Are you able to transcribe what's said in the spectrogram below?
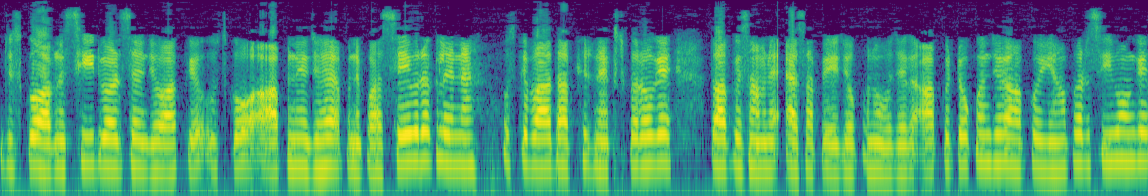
جس کو آپ نے سیڈ ورڈز ہیں جو آپ کے، اس کو آپ نے جو ہے اپنے پاس سیو رکھ لینا ہے۔ اس کے بعد آپ پھر نیکسٹ کرو گے تو آپ کے سامنے ایسا پیج اوپن ہو جائے گا۔ آپ کے ٹوکن جو ہے آپ کو یہاں پر ریسیو ہوں گے۔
